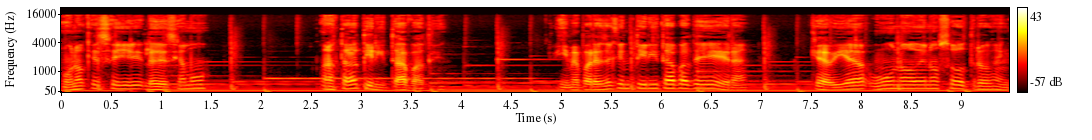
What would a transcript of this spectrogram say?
uno que se le decíamos, bueno, estaba Tiritápate. Y me parece que en Tiritápate era que había uno de nosotros en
